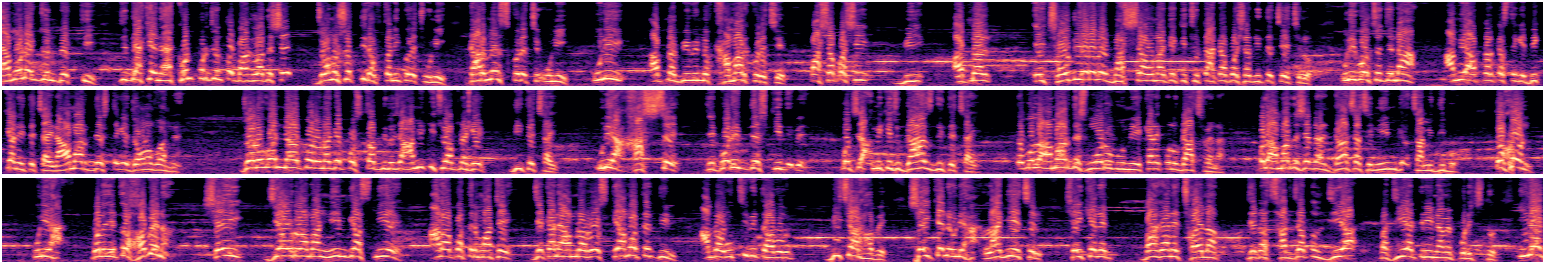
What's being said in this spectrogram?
এমন একজন ব্যক্তি যে দেখেন, এখন পর্যন্ত বাংলাদেশে জনশক্তি রপ্তানি করেছে উনি গার্মেন্টস করেছে উনি উনি আপনার বিভিন্ন খামার করেছে। পাশাপাশি আপনার এই সৌদি আরবের বাদশাহ ওনাকে কিছু টাকা পয়সা দিতে চেয়েছিল। উনি বলছেন যে, না, আমি আপনার কাছ থেকে ভিক্ষা নিতে চাই না, আমার দেশ থেকে জনগণ নেয় জনগণ নেওয়ার পর ওনাকে প্রস্তাব দিল যে আমি কিছু আপনাকে দিতে চাই। উনি হাসছে যে গরিব দেশ কি দিবে? বলছে, আমি কিছু গাছ দিতে চাই। তো বলল, আমার দেশ মরুভূমি, এখানে কোনো গাছ হয় না। বলে আমার দেশে একটা গাছ আছে, নিম গাছ, আমি দিব। তখন উনি বলে যে, তো হবে না। সেই জিয়াউর রহমান নিম গাছ নিয়ে আরাপথের মাঠে, যেখানে আমরা রোজ কেয়ামতের দিন আমরা উজ্জীবিত হব, বিচার হবে, সেইখানে উনি লাগিয়েছেন। সেইখানে বাগানে ছয় লাভ যেটা সারজাতুল জিয়া বা জিয়া নামে পরিচিত। ইরা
